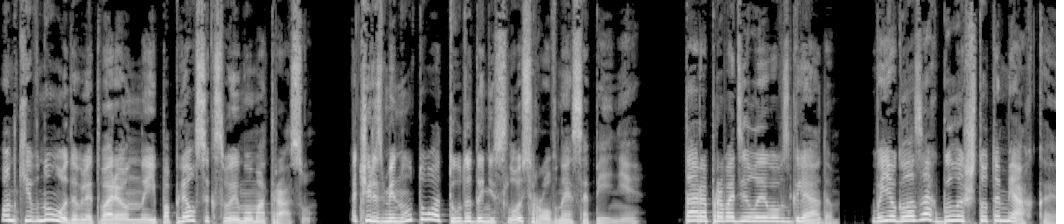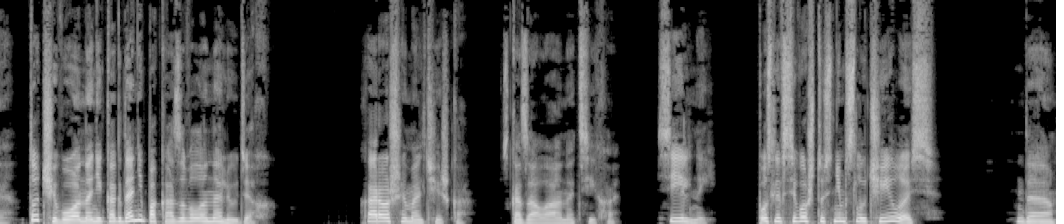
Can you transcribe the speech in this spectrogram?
Он кивнул удовлетворенно и поплелся к своему матрасу. а через минуту оттуда донеслось ровное сопение. Тара проводила его взглядом. В ее глазах было что-то мягкое, то, чего она никогда не показывала на людях. «Хороший мальчишка», — сказала она тихо. «Сильный. После всего, что с ним случилось...» «Да»,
